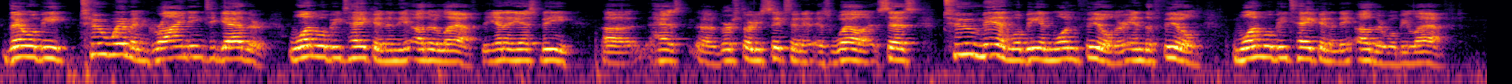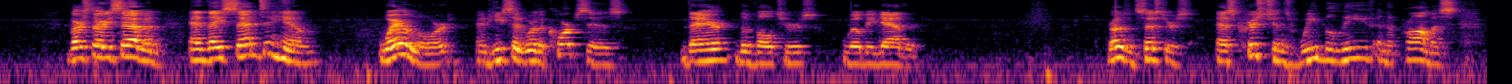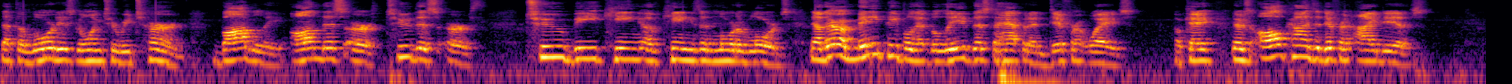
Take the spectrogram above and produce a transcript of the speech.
There will be two women grinding together, one will be taken and the other left. The NASB uh, has uh, verse 36 in it as well. It says, Two men will be in one field or in the field, one will be taken and the other will be left. Verse 37 And they said to him, Where, Lord? And he said, Where the corpse is, there the vultures will be gathered. Brothers and sisters, as Christians, we believe in the promise that the Lord is going to return bodily on this earth, to this earth, to be King of kings and Lord of lords. Now, there are many people that believe this to happen in different ways. Okay? There's all kinds of different ideas.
